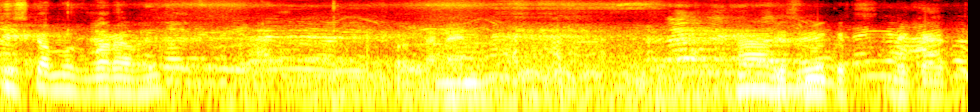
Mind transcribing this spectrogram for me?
किसका मकबरा है? पता नहीं इसमें कुछ दिखाई तो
